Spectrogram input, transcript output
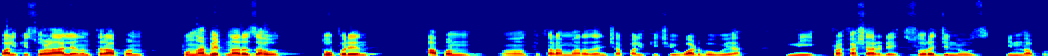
पालखी सोहळा आल्यानंतर आपण पुन्हा भेटणारच आहोत. तोपर्यंत आपण तुकाराम महाराजांच्या पालखीची वाट बघूया. मी प्रकाश आरडे स्वराज्य न्यूज इंदापूर.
